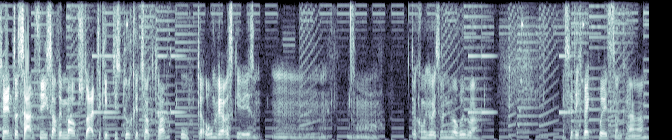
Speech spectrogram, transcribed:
Sehr interessant finde ich es auch immer, ob es Leute gibt, die es durchgezockt haben. Uh, da oben wäre was gewesen. Mm, da komme ich aber jetzt noch nicht mehr rüber. Das hätte ich wegbrezeln können.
